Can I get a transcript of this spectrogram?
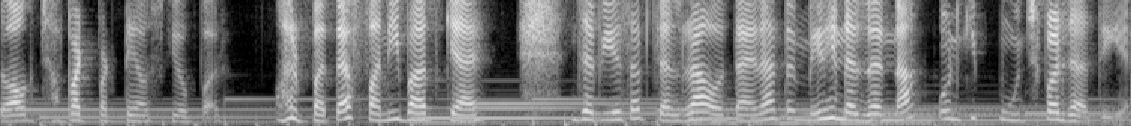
डॉग झपट पड़ते हैं उसके ऊपर। और पता है फनी बात क्या है? जब ये सब चल रहा होता है ना तो मेरी नज़र ना उनकी पूंछ पर जाती है।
